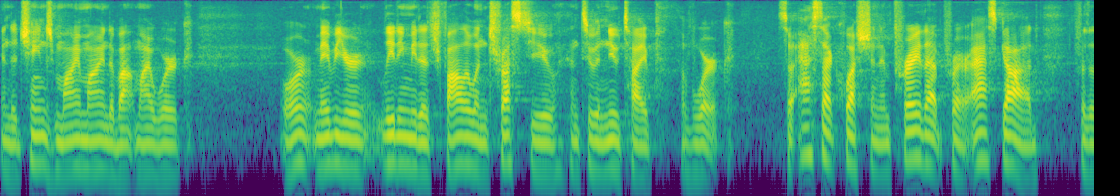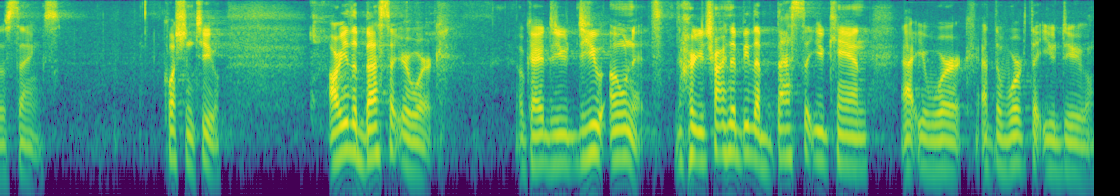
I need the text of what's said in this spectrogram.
and to change my mind about my work? Or maybe you're leading me to follow and trust you into a new type of work. So ask that question and pray that prayer. Ask God for those things. Question two Are you the best at your work? Okay, do you, do you own it? Are you trying to be the best that you can at your work, at the work that you do?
